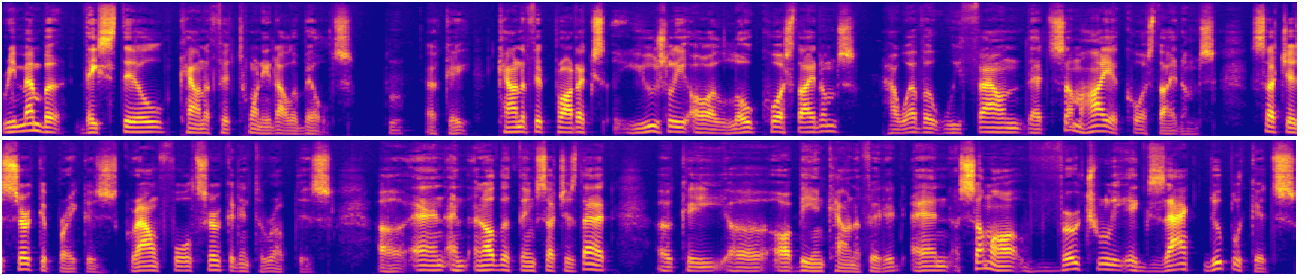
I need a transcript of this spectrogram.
remember, they still counterfeit $20 bills. Hmm. Okay, counterfeit products usually are low cost items. However, we found that some higher cost items, such as circuit breakers, ground fault circuit interrupters, uh, and, and, and other things such as that, okay, uh, are being counterfeited, and some are virtually exact duplicates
